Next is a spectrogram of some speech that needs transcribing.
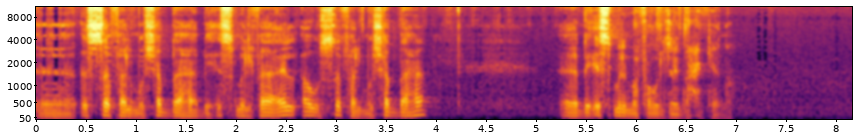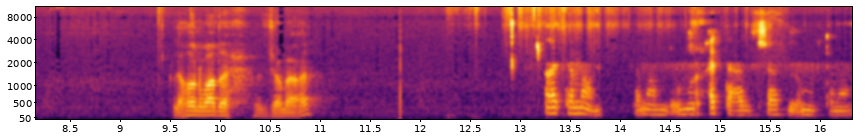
آه، الصفة المشبهة باسم الفاعل أو الصفة المشبهة آه، باسم المفعول زي ما حكينا. لهون واضح جماعة آه تمام تمام. الأمور حتى على الشات الأمور تمام.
